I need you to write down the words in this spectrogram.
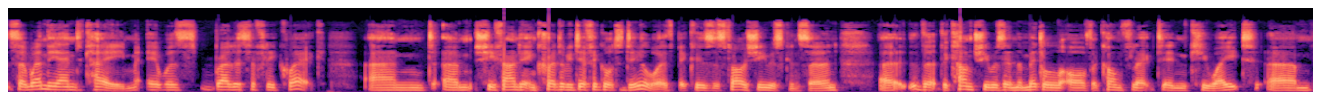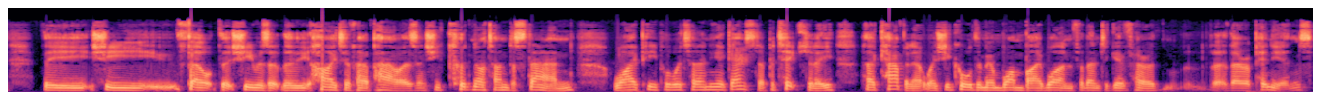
so when the end came, it was relatively quick and um, she found it incredibly difficult to deal with because, as far as she was concerned, uh, the the country was in the middle of a conflict in Kuwait. Um, the she felt that she was at the height of her powers, and she could not understand why people were turning against her, particularly her cabinet. When she called them in one by one for them to give her th- their opinions,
